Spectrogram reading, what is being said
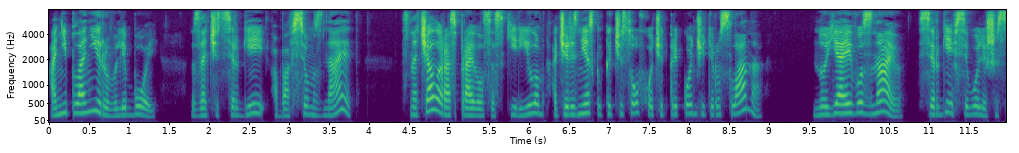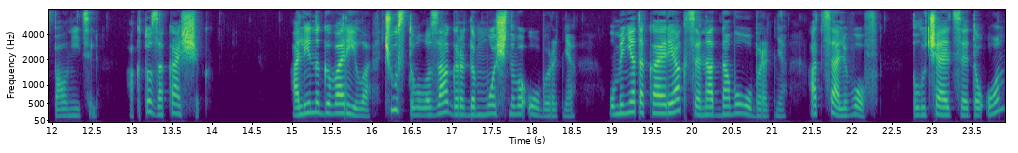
Они планировали бой. Значит, Сергей обо всем знает? Сначала расправился с Кириллом, а через несколько часов хочет прикончить Руслана? Но я его знаю. Сергей всего лишь исполнитель. А кто заказчик? Алина говорила, чувствовала за городом мощного оборотня. У меня такая реакция на одного оборотня – отца Львов. Получается, это он?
